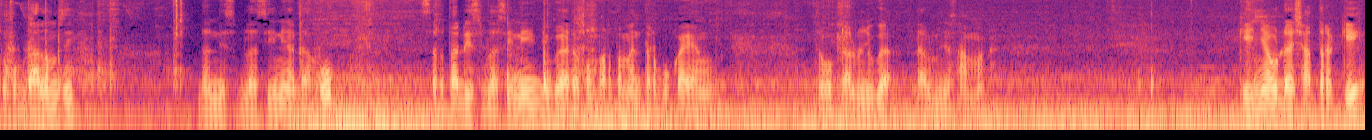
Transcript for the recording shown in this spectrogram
cukup dalam sih. Dan di sebelah sini ada hook serta di sebelah sini juga ada kompartemen terbuka yang cukup dalam juga dalamnya sama. Keynya udah shutter key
